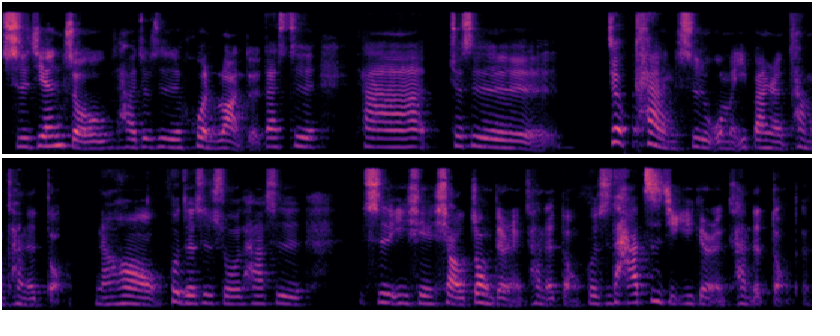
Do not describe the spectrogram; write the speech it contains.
时间轴，他就是混乱的，但是他就是就看是我们一般人看不看得懂，然后或者是说他是是一些小众的人看得懂，或者是他自己一个人看得懂的，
